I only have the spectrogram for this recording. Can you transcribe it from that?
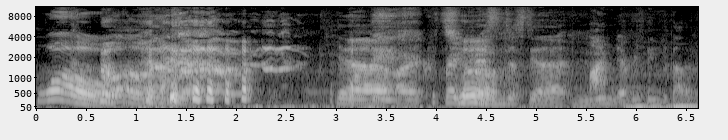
Whoa! Whoa, yeah, our friend Chris just uh, mimed everything he thought of it.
